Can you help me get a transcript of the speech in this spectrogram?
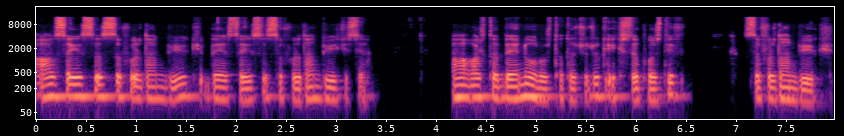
A sayısı sıfırdan büyük, B sayısı sıfırdan büyük ise A artı B ne olur tata çocuk? İkisi de pozitif. Sıfırdan büyük.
